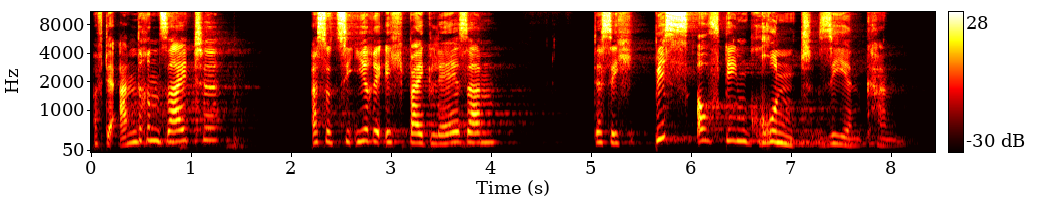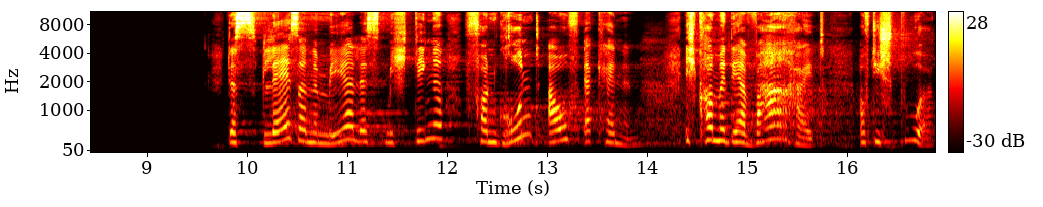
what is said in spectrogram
Auf der anderen Seite assoziiere ich bei Gläsern dass ich bis auf den Grund sehen kann. Das gläserne Meer lässt mich Dinge von Grund auf erkennen. Ich komme der Wahrheit auf die Spur,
